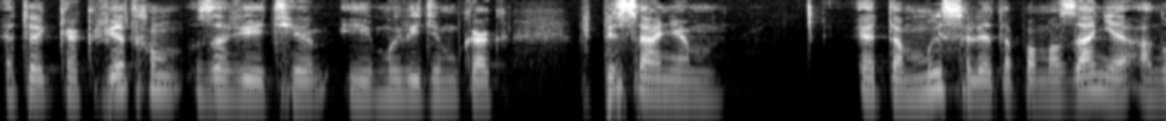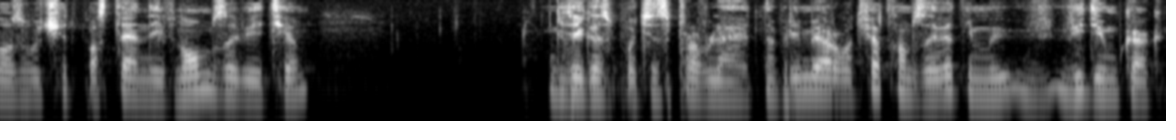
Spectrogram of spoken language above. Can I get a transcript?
это как в Ветхом Завете, и мы видим, как в Писании эта мысль, это помазание, оно звучит постоянно и в Новом Завете, где Господь исправляет. Например, вот в Ветхом Завете мы видим, как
